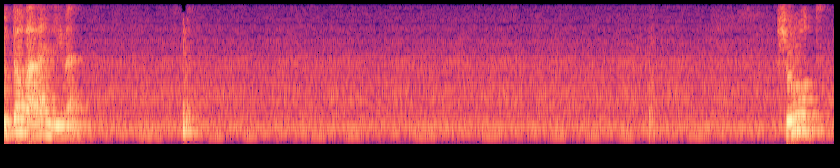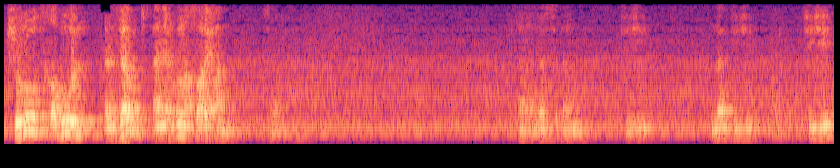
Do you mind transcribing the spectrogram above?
التوبة على أهل الإيمان. شروط شروط قبول الزوج أن يكون صالحا. لا في شيء. في شيء.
